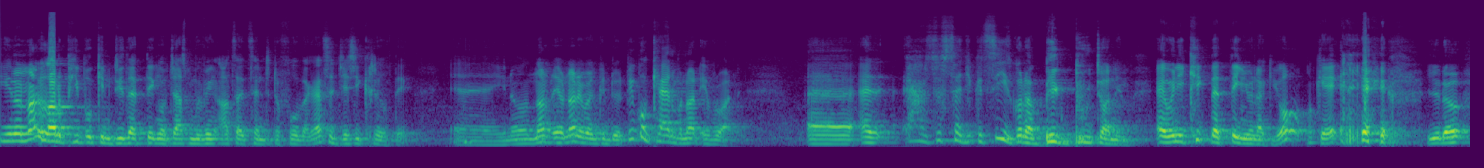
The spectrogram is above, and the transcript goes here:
you know, not a lot of people can do that thing of just moving outside center to fullback. That's a Jesse Kriel thing. Uh, you know, not not everyone can do it. People can, but not everyone. Uh, and I was just said, you could see he's got a big boot on him. And when he kicked that thing, you're like, yo, okay. you know?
